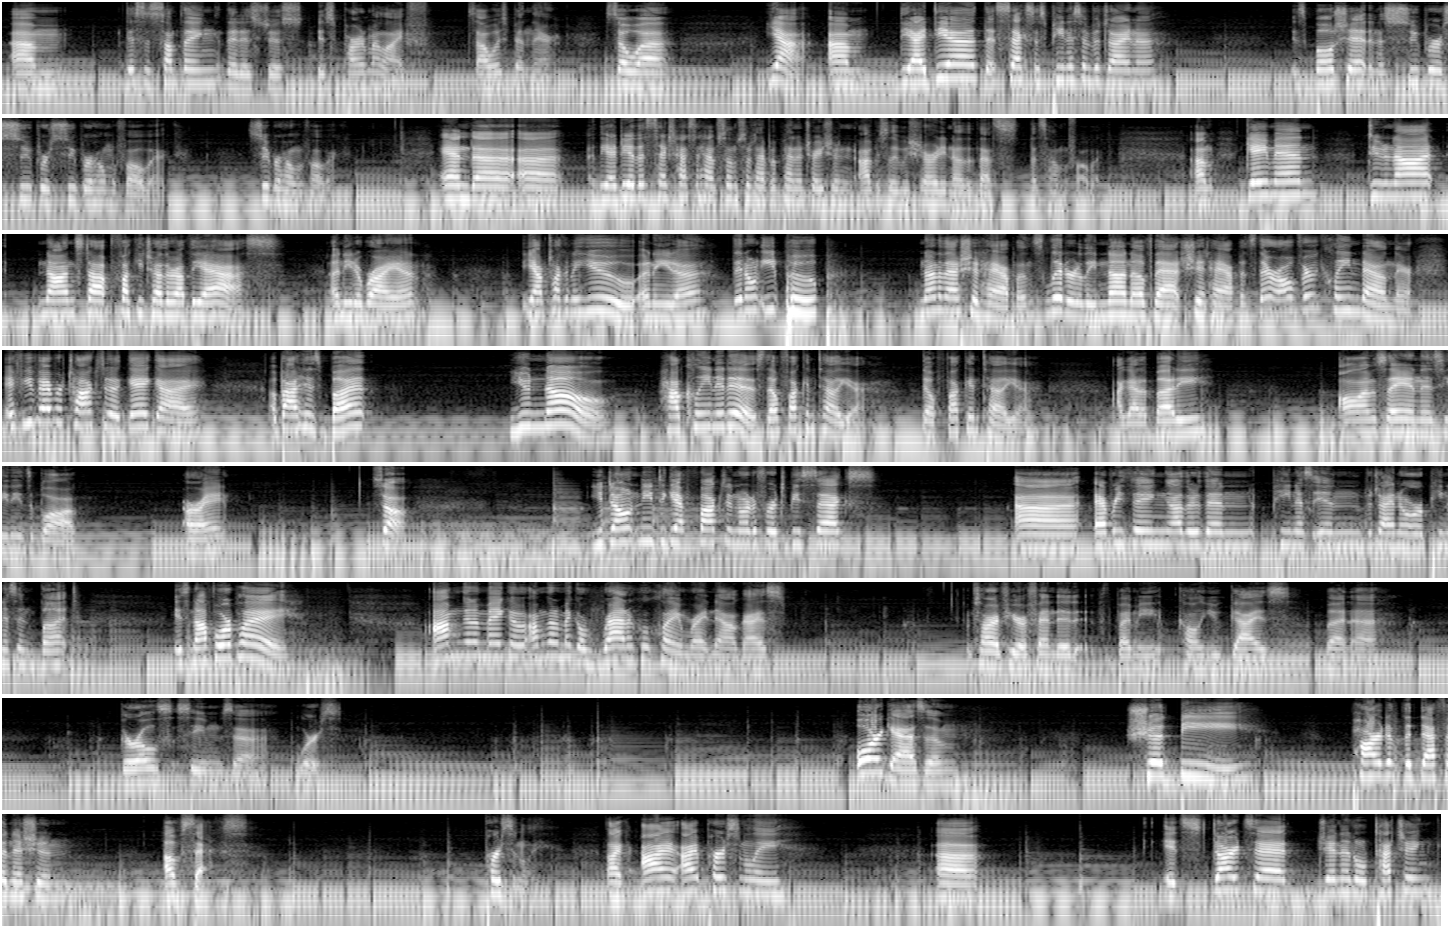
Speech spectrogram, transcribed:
Um, this is something that is just, is part of my life. It's always been there. So, uh, yeah, um, the idea that sex is penis and vagina is bullshit and is super, super, super homophobic. Super homophobic. And uh, uh, the idea that sex has to have some sort of type of penetration, obviously, we should already know that that's that's homophobic. Um, gay men do not nonstop fuck each other out the ass. Anita Bryant. Yeah, I'm talking to you, Anita. They don't eat poop. None of that shit happens. Literally, none of that shit happens. They're all very clean down there. If you've ever talked to a gay guy about his butt, you know how clean it is. They'll fucking tell you. They'll fucking tell you. I got a buddy. All I'm saying is he needs a blog. Alright? So, You don't need to get fucked in order for it to be sex. Uh, everything other than penis in vagina or penis in butt is not foreplay. I'm gonna make a I'm gonna make a radical claim right now, guys. I'm sorry if you're offended by me calling you guys, but uh, girls seems uh, worse. Orgasm should be part of the definition of sex. Personally. Like I I personally uh it starts at genital touching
